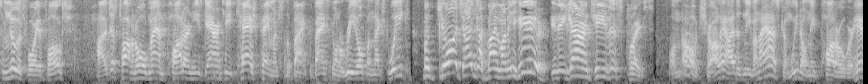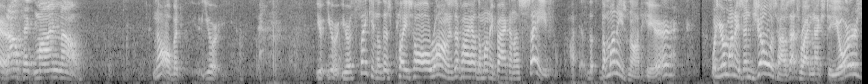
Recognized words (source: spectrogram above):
got some news for you, folks. I was just talking to old man Potter, and he's guaranteed cash payments to the bank. The bank's going to reopen next week. But, George, I got my money here. Did he guarantee this place? Well, no, Charlie, I didn't even ask him. We don't need Potter over here. And I'll take mine now. No, but you're. You're, you're, you're thinking of this place all wrong, as if I had the money back in a safe. I, the, the money's not here. Well, your money's in Joe's house. That's right next to yours.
